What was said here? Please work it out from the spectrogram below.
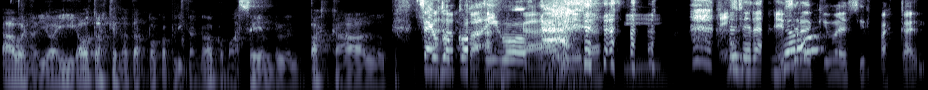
Ah, bueno, yo, y otros que no tampoco aplican, ¿no? Como Assembly, Pascal, lo que sea. Pseudocódigo. Pascal, sí. ¿Ese, era, ¿Ese era el que iba a decir Pascal?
